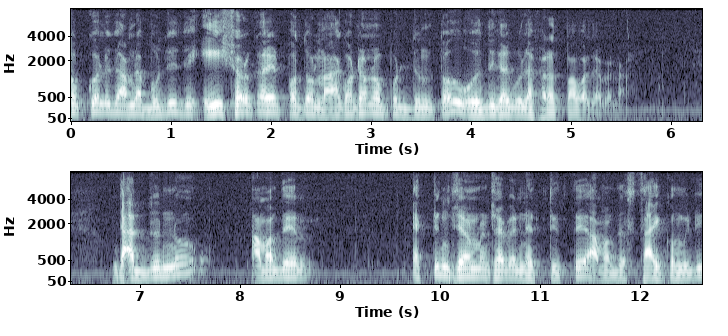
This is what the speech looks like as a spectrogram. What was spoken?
লক্ষ্য হলো যে আমরা বুঝি যে এই সরকারের পতন না ঘটানো পর্যন্ত অধিকারগুলো ফেরত পাওয়া যাবে না। যার জন্য আমাদের অ্যাক্টিং চেয়ারম্যান সাহেবের নেতৃত্বে আমাদের স্থায়ী কমিটি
